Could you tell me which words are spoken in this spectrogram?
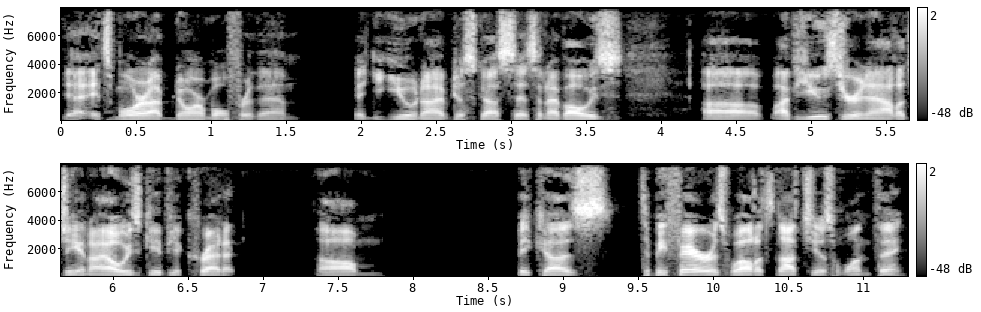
Yeah, it's more abnormal for them. You and I have discussed this, and I've always uh, I've used your analogy, and I always give you credit um, because, to be fair as well, it's not just one thing.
